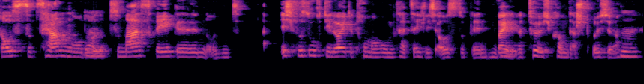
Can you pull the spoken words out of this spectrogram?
rauszuzerren oder mhm. zu maßregeln und ich versuche die Leute drumherum tatsächlich auszublenden, weil mhm. natürlich kommen da Sprüche. Mhm.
